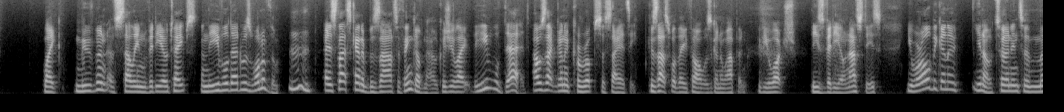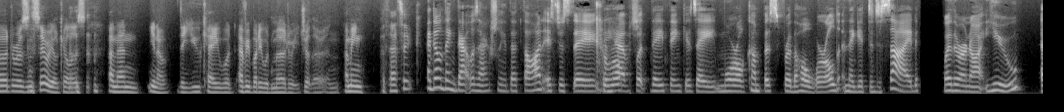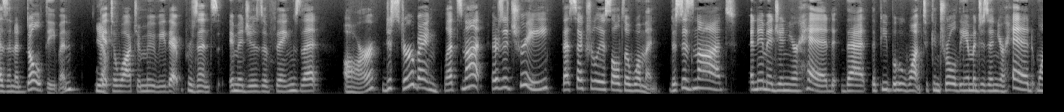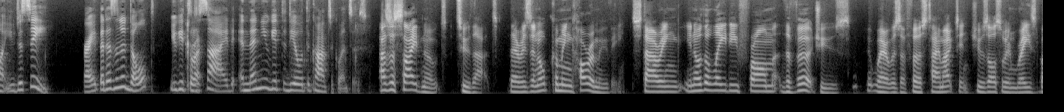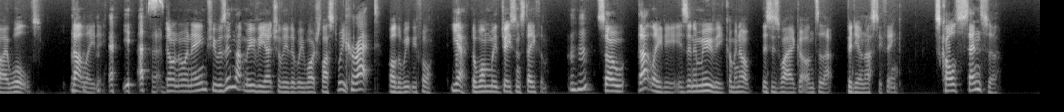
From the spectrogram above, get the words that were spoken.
like movement of selling videotapes, and The Evil Dead was one of them. Mm. It's that's kind of bizarre to think of now because you're like, The Evil Dead. How's that going to corrupt society? Because that's what they thought was going to happen. If you watch these video nasties, you were all going to, you know, turn into murderers and serial killers, and then you know the UK would everybody would murder each other, and I mean. Pathetic. I don't think that was actually the thought. It's just they, they have what they think is a moral compass for the whole world, and they get to decide whether or not you, as an adult, even yeah. get to watch a movie that presents images of things that are disturbing. Let's not. There's a tree that sexually assaults a woman. This is not an image in your head that the people who want to control the images in your head want you to see, right? But as an adult, you get to decide, and then you get to deal with the consequences. As a side note to that, there is an upcoming horror movie starring, you know, the lady from The Virtues, where it was her first time acting. She was also in Raised by Wolves. That lady. yes. I don't know her name. She was in that movie actually that we watched last week. Correct. Or the week before. Yeah, the one with Jason Statham. Mm-hmm. So that lady is in a movie coming up. This is why I got onto that video nasty thing. It's called Censor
